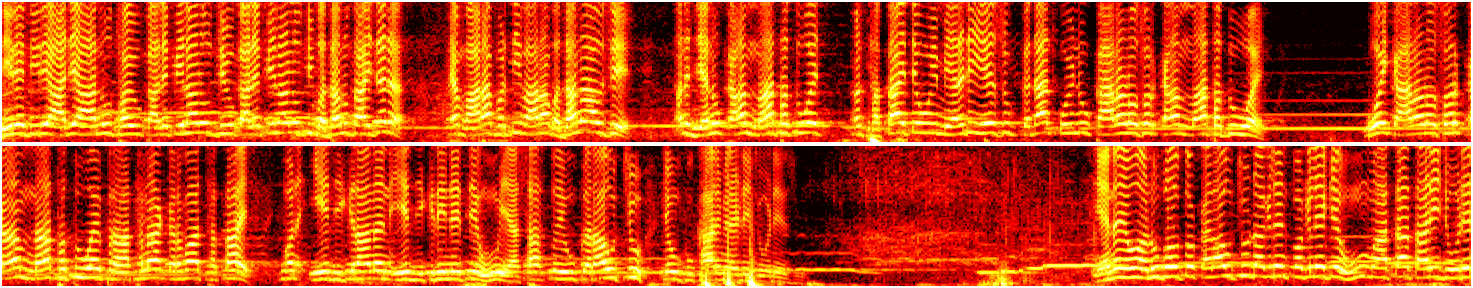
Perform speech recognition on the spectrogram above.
ધીરે ધીરે આજે આનું થયું, કાલે પેલાનું થયું, કાલે પેલાનું થયું, બધાનું થાય છે ને? એમ વારા ફરતી, વારા બધાના આવશે. અને જેનું કામ ના થતું હોય, અને છતાંય તે હું એ મેરડી એ શું કદાચ કોઈનું કારણોસર કામ ના થતું હોય કોઈ કારણોસર કામ ના થતું હોય, પ્રાર્થના કરવા છતાંય. પણ એ દીકરાને એ દીકરીને તે હું અહેસાસ તો એવું કરાવું છું કે હું કુખાર મેરડી જોડે છું. એને એવો અનુભવ તો કરાવું છું ડગલે પગલે કે હું માતા તારી જોડે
